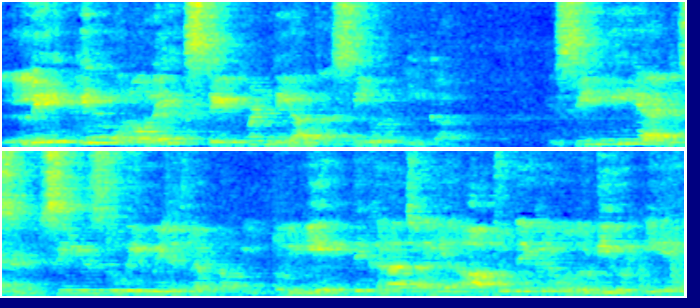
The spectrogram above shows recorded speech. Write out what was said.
लेकिन उन्होंने एक स्टेटमेंट दिया था सी और ई का। C E adjacent C is to the immediate left of तो ये दिखना चाहिए। आप जो देख रहे हो तो डी और ई है।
